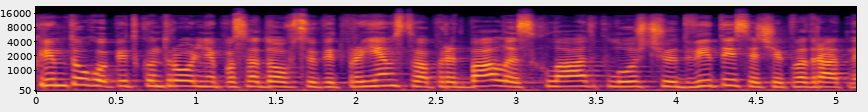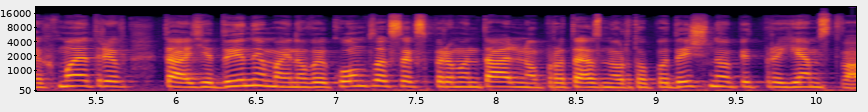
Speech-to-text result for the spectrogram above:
Крім того, підконтрольні посадовцю підприємства придбали склад площею 2000 квадратних метрів та єдиний майновий комплекс експериментального протезно-ортопедичного підприємства.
